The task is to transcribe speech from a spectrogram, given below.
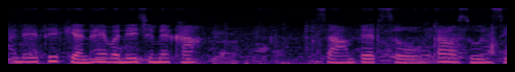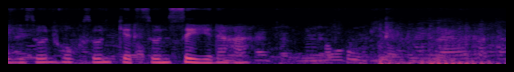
อันนี้ที่เขียนให้วันนี้ใช่ไหมคะ สามแปดสองเก้าศูนย์สี่ศูนย์หกศูนย์เจ็ดศูนย์สี่นะคะเขาปูเขียนให้แล้วนะคะ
